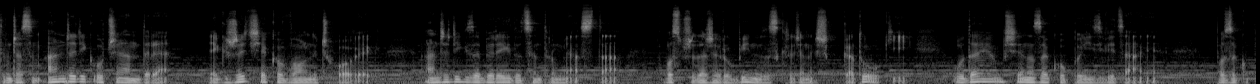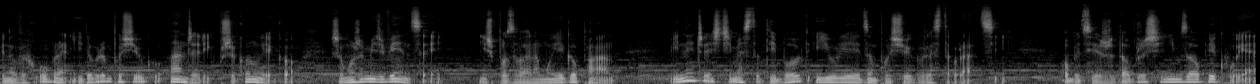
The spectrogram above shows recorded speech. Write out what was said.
Tymczasem Angelik uczy André, jak żyć jako wolny człowiek. Angelik zabiera ich do centrum miasta, a po sprzedaży rubinu ze skradzionej szkatułki udają się na zakupy i zwiedzanie. Po zakupie nowych ubrań i dobrym posiłku Angelik przekonuje go, że może mieć więcej niż pozwala mu jego pan. W innej części miasta Tibold i Julia jedzą posiłek w restauracji. Obiecuje, że dobrze się nim zaopiekuje,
